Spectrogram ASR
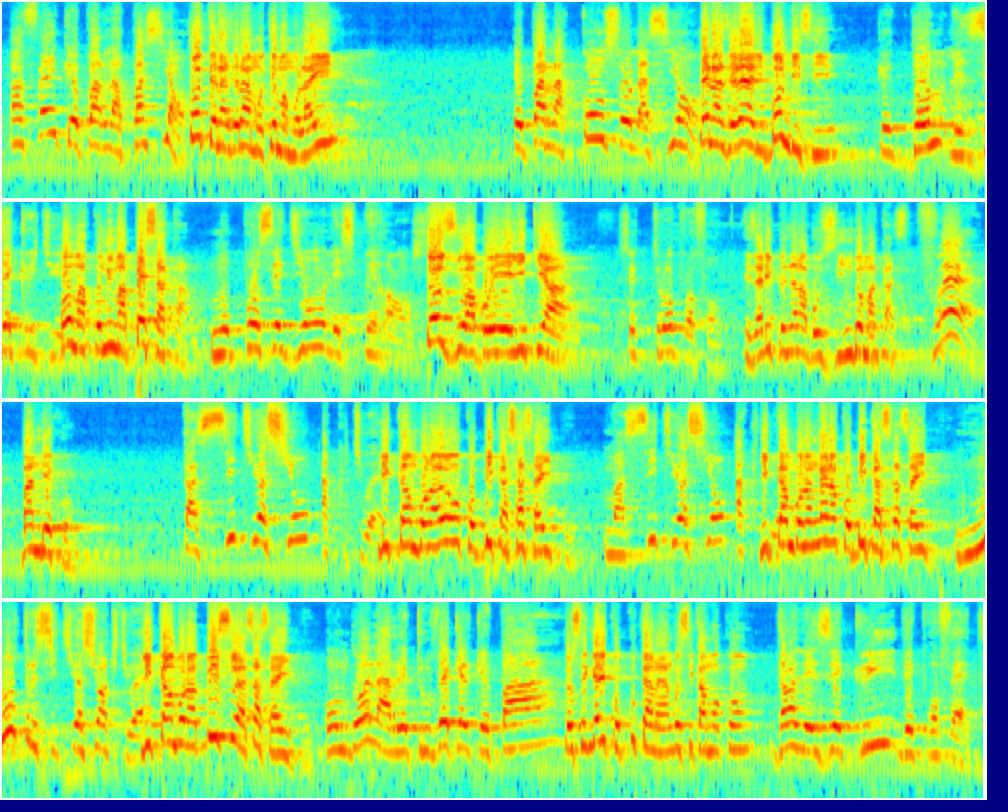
afin que par la patience et par la consolation que donnent les Écritures, nous possédions l'espérance. C'est trop profond. Frère, bandeko. ta situation actuelle, ma situation actuelle, notre situation actuelle, on doit la retrouver quelque part dans les écrits des prophètes.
